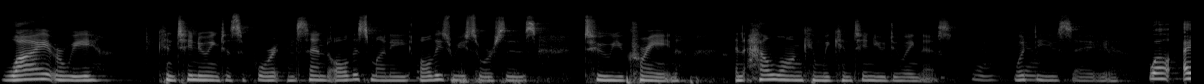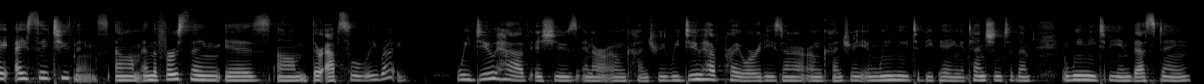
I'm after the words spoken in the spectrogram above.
Why are we continuing to support and send all this money, all these resources to Ukraine? And how long can we continue doing this? Yeah. What yeah. do you say? Here? Well, I, I, say two things. Um, and the first thing is um, they're absolutely right. We do have issues in our own country. We do have priorities in our own country, and we need to be paying attention to them, and we need to be investing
